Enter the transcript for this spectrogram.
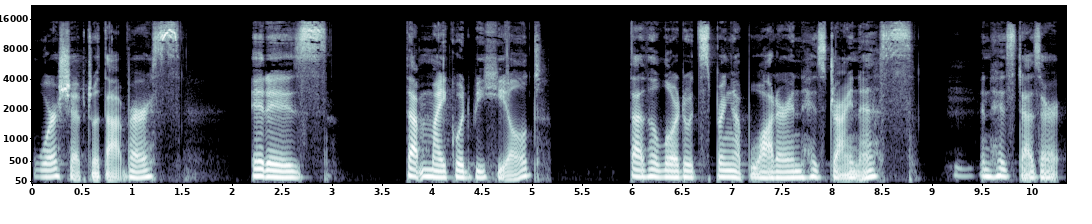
worshiped with that verse, it is that Mike would be healed, that the Lord would spring up water in his dryness, hmm. in his desert,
